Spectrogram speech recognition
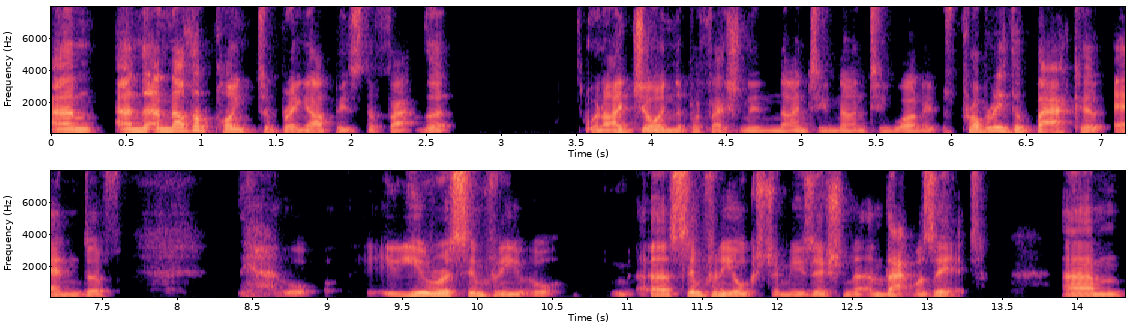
um, and another point to bring up is the fact that when I joined the profession in 1991, it was probably the back end of you were a symphony a symphony orchestra musician, and that was it. Um,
